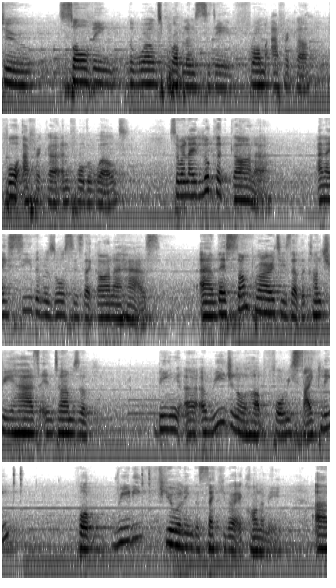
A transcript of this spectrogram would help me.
to solving the world's problems today from Africa, for Africa, and for the world. So when I look at Ghana, and I see the resources that Ghana has. And there's some priorities that the country has in terms of being a, a regional hub for recycling, for really fueling the circular economy. Uh,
